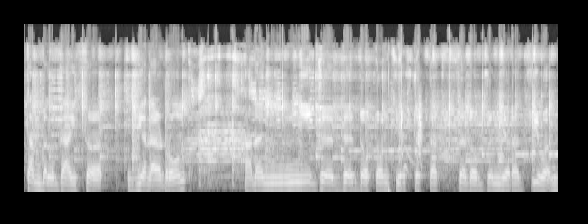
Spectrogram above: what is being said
Stumble Guys wiele rund, ale nigdy dotąd jeszcze tak dobrze nie radziłem.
